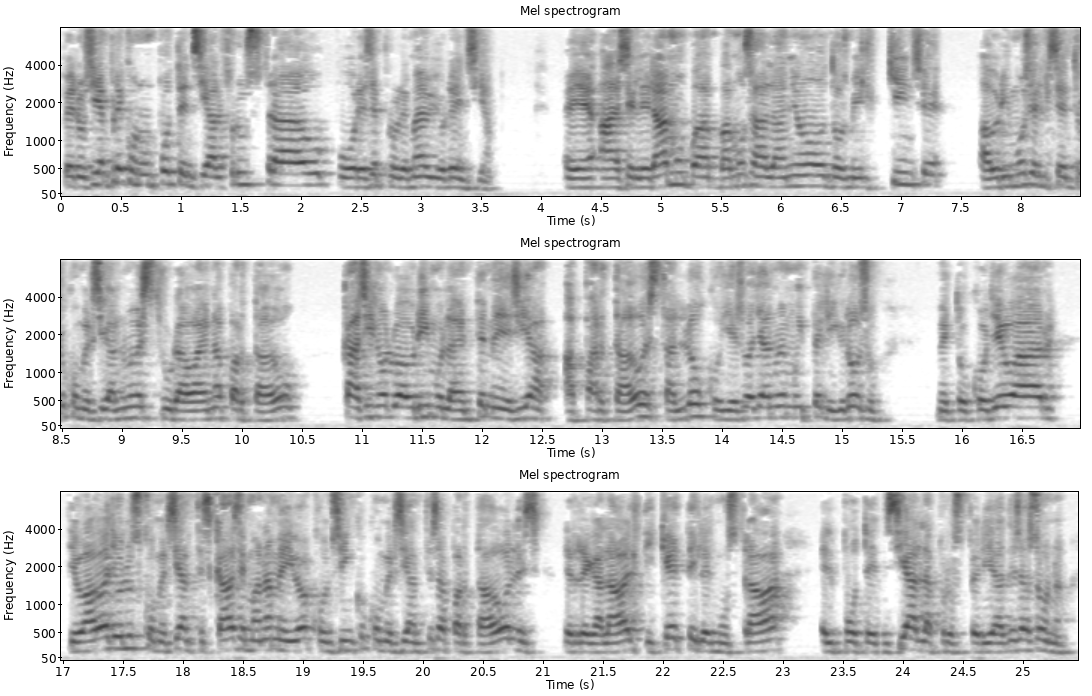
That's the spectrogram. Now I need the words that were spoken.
pero siempre con un potencial frustrado por ese problema de violencia. Eh, aceleramos, vamos al año 2015, abrimos el centro comercial nuestro Urabá en apartado, casi no lo abrimos, la gente me decía, apartado está loco y eso allá no es muy peligroso me tocó llevar, llevaba yo los comerciantes, cada semana me iba con cinco comerciantes apartados, les, les regalaba el tiquete y les mostraba el potencial, la prosperidad de esa zona.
